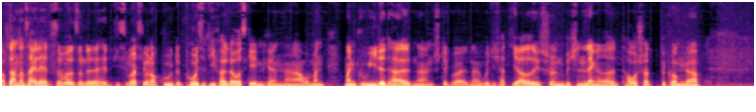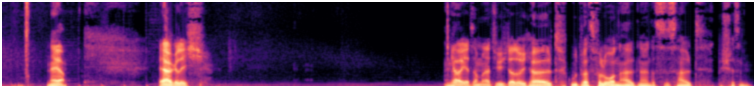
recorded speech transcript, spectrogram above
Auf der anderen Seite hätte so, so eine, hätte die Situation auch gut positiv halt ausgehen können, ne? Aber man, man greedet halt, ne? Ein Stück weit, na gut, ich hatte hier allerdings schon ein bisschen längere Tauschshot bekommen gehabt. Naja. Ärgerlich. Ja, jetzt haben wir natürlich dadurch halt gut was verloren halt, ne? Das ist halt beschissen.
